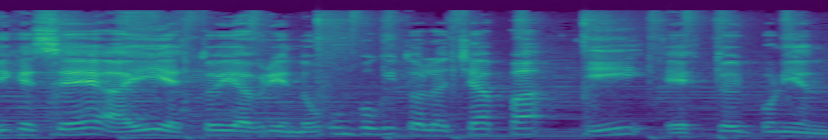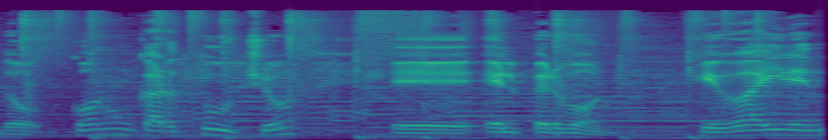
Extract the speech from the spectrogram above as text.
Fíjese, ahí estoy abriendo un poquito la chapa y estoy poniendo con un cartucho eh, el perbón que va a ir en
